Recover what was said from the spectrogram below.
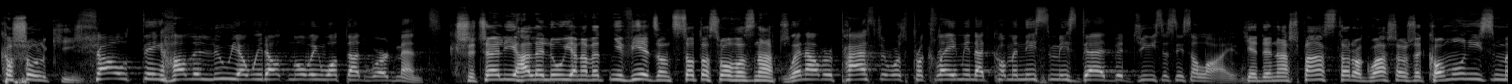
koszulki, shouting hallelujah without knowing what that word meant. krzyczeli halleluja, nawet nie wiedząc, co to słowo znaczy. When our pastor was proclaiming that communism is dead, but Jesus is alive. Kiedy nasz pastor ogłaszał, że komunizm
